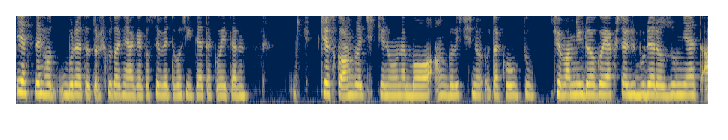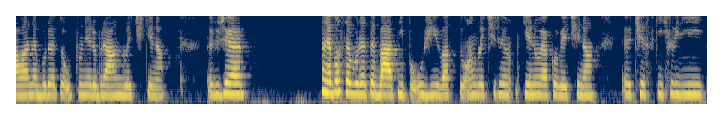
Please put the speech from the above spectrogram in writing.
jestli ho budete trošku tak nějak jako si vytvoříte takový ten česko-angličtinu nebo angličtinu, takovou tu, že vám někdo jako jakž takž bude rozumět, ale nebude to úplně dobrá angličtina. Takže nebo se budete bát používat tu angličtinu jako většina eh, českých lidí,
